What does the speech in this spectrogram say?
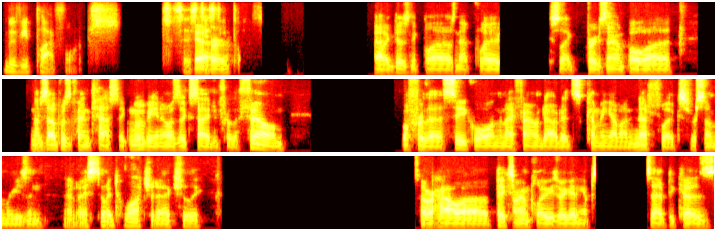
movie platforms. So Yeah, Disney sure. Plus. Yeah, like Disney Plus, Netflix. Like for example, uh, Knives Out was a fantastic movie, and I was excited for the film, well, for the sequel, and then I found out it's coming out on Netflix for some reason, and I still need to watch it actually. So, or how uh, Pixar employees are getting upset because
